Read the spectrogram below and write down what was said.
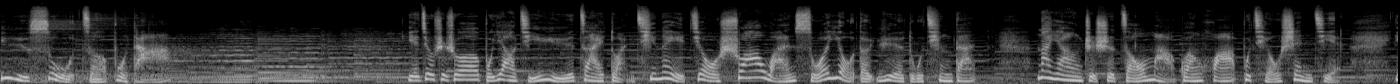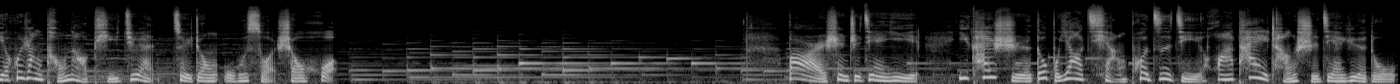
欲速则不达。也就是说，不要急于在短期内就刷完所有的阅读清单，那样只是走马观花、不求甚解，也会让头脑疲倦，最终无所收获。鲍尔甚至建议，一开始都不要强迫自己花太长时间阅读。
